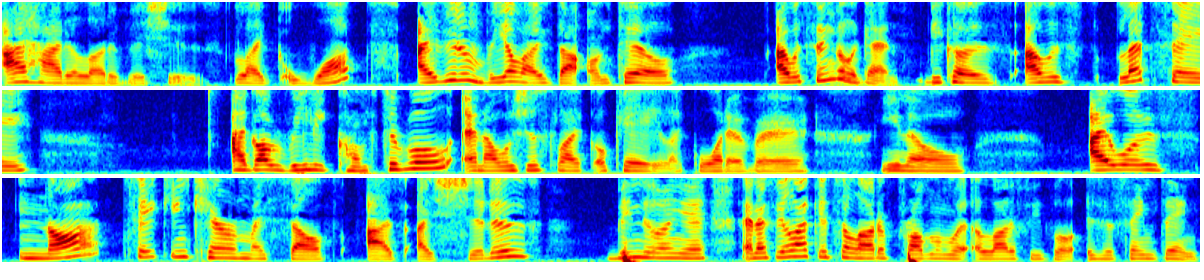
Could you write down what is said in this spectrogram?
I had a lot of issues. Like, what? I didn't realize that until I was single again because I was, let's say, I got really comfortable and I was just like, okay, like, whatever, you know I was not taking care of myself as I should have been doing it. And i feel like it's a lot of problem with a lot of people. It's the same thing.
